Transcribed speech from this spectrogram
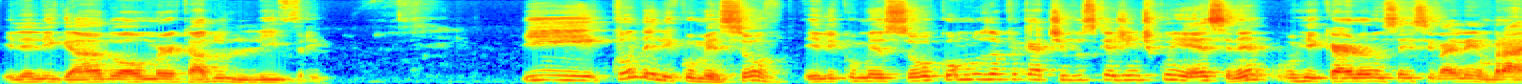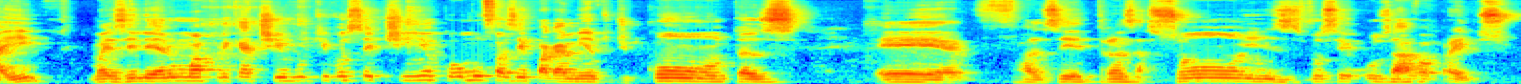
ele é ligado ao Mercado Livre. E quando ele começou, ele começou como os aplicativos que a gente conhece, né? O Ricardo, eu não sei se vai lembrar aí, mas ele era um aplicativo que você tinha como fazer pagamento de contas, é, fazer transações, você usava para isso.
